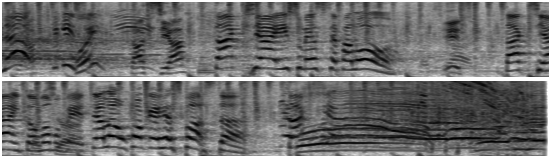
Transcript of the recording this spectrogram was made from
Não! O que, que é isso? Oi? Taxiar. Taxiar, é isso mesmo que você falou? Isso. Taxiar, então vamos ver. Telão, qual que é a resposta? Taxiar! Ponto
